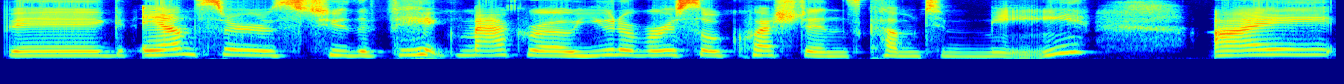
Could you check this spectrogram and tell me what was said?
big answers to the big macro universal questions come to me. I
